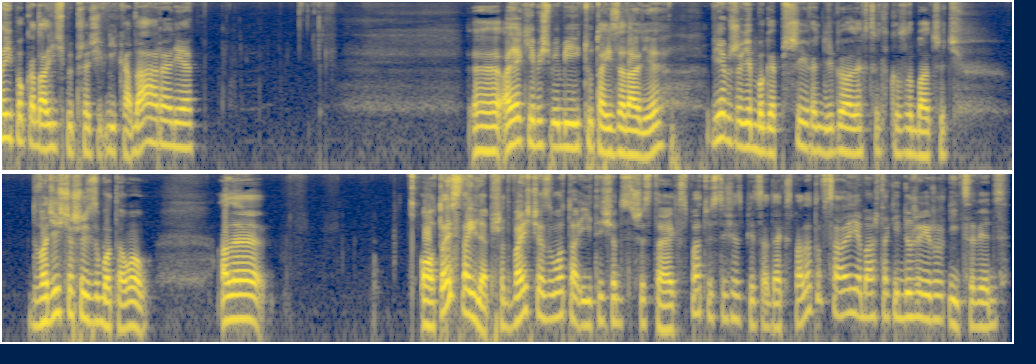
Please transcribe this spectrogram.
No i pokonaliśmy przeciwnika na arenie. E, a jakie byśmy mieli tutaj zadanie? Wiem, że nie mogę przyjąć go, ale chcę tylko zobaczyć. 26 zł, wow. Ale... O, to jest najlepsze. 20 zł i 1300 expa, tu jest 1500 expa. No to wcale nie masz takiej dużej różnicy, więc...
